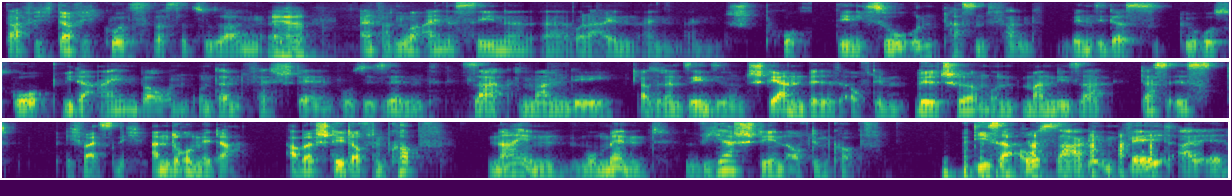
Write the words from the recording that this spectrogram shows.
Darf ich, darf ich kurz was dazu sagen? Also ja. Einfach nur eine Szene äh, oder ein, ein, ein Spruch, den ich so unpassend fand, wenn sie das Gyroskop wieder einbauen und dann feststellen, wo sie sind, sagt Mandy, also dann sehen sie so ein Sternbild auf dem Bildschirm und Mandy sagt, das ist, ich weiß nicht, Andromeda. Aber steht auf dem Kopf. Nein, Moment, wir stehen auf dem Kopf. Diese Aussage im Weltall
